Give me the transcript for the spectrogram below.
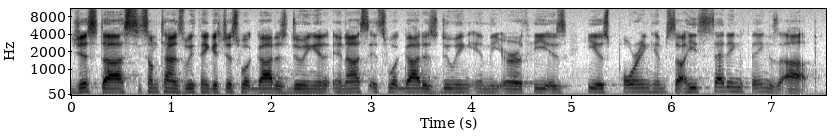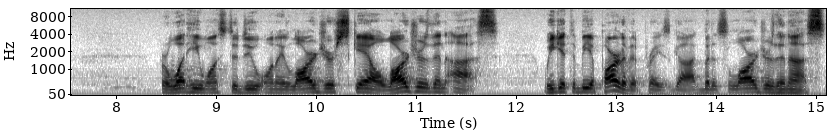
just us. Sometimes we think it's just what God is doing in, in, us. It's what God is doing in the earth. He is, he is pouring Himself, He's setting things up for what He wants to do on a larger scale, larger than us. We get to be a part of it, praise God, but it's larger than us.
